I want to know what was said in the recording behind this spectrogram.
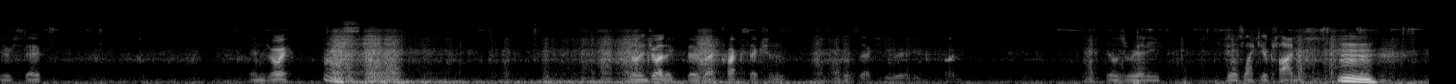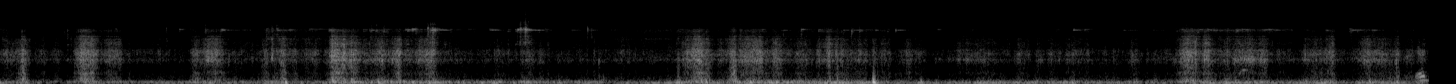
You're safe. Enjoy. You'll enjoy the, the crux section. It's actually really fun. Feels really feels like you're climbing. Mm. Good.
